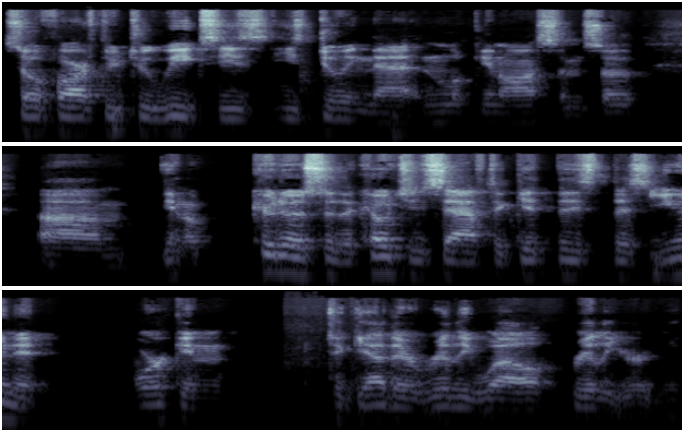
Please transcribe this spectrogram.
So far through two weeks, he's he's doing that and looking awesome. So, um, you know, kudos to the coaching staff to get this this unit working together really well, really early.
